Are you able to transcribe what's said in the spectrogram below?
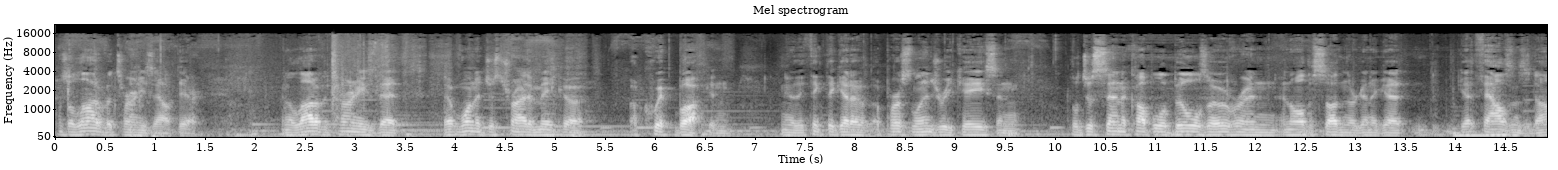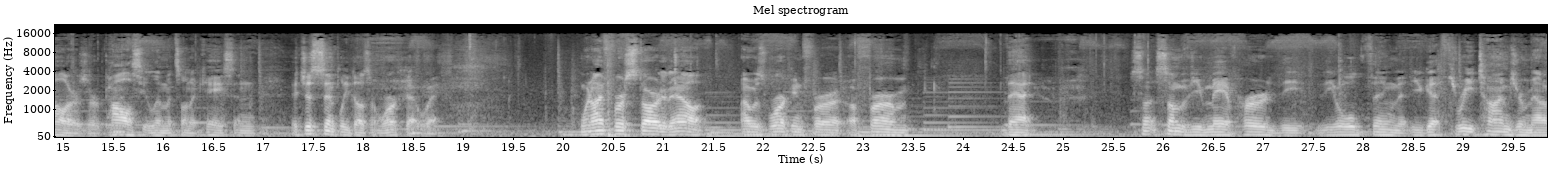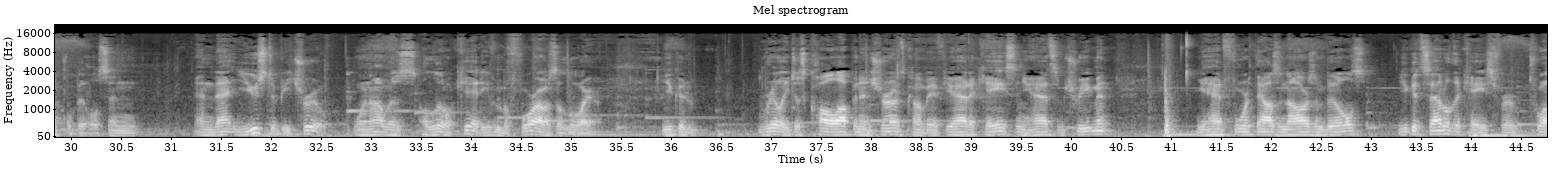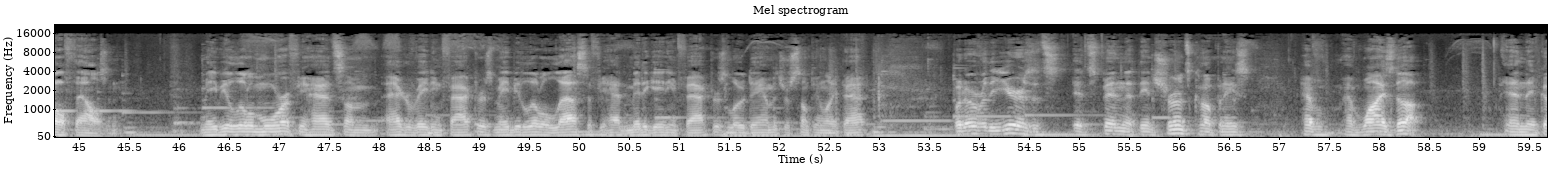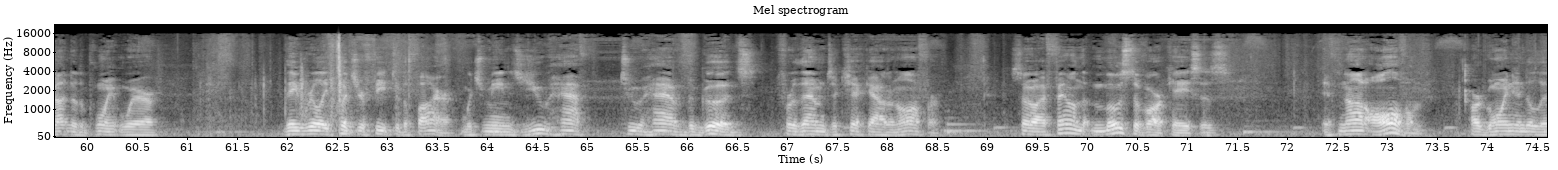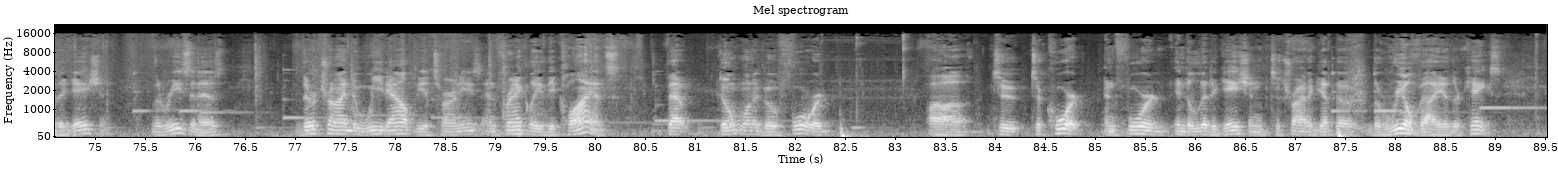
there's a lot of attorneys out there. And a lot of attorneys that, that want to just try to make a, a quick buck. And you know, they think they get a, a personal injury case and they'll just send a couple of bills over and, and all of a sudden they're going to get get thousands of dollars or policy limits on a case and it just simply doesn't work that way when i first started out i was working for a firm that so, some of you may have heard the, the old thing that you get three times your medical bills, and, and that used to be true when I was a little kid, even before I was a lawyer. You could really just call up an insurance company if you had a case and you had some treatment, you had $4,000 in bills, you could settle the case for 12000 maybe a little more if you had some aggravating factors, maybe a little less if you had mitigating factors, low damage or something like that. But over the years, it's it's been that the insurance companies have have wised up, and they've gotten to the point where they really put your feet to the fire, which means you have to have the goods for them to kick out an offer. So I found that most of our cases, if not all of them, are going into litigation. The reason is they're trying to weed out the attorneys and, frankly, the clients that don't want to go forward uh, to, to court and forward into litigation to try to get the, the real value of their case.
